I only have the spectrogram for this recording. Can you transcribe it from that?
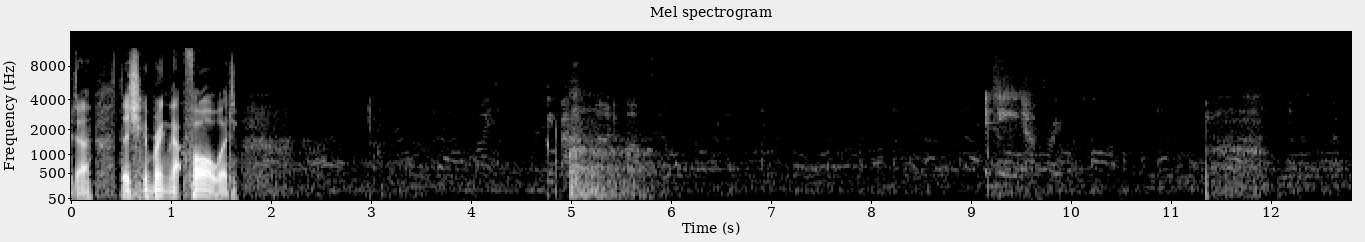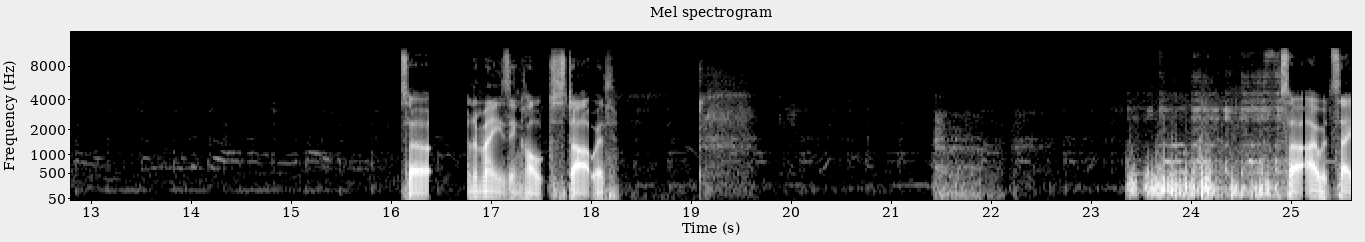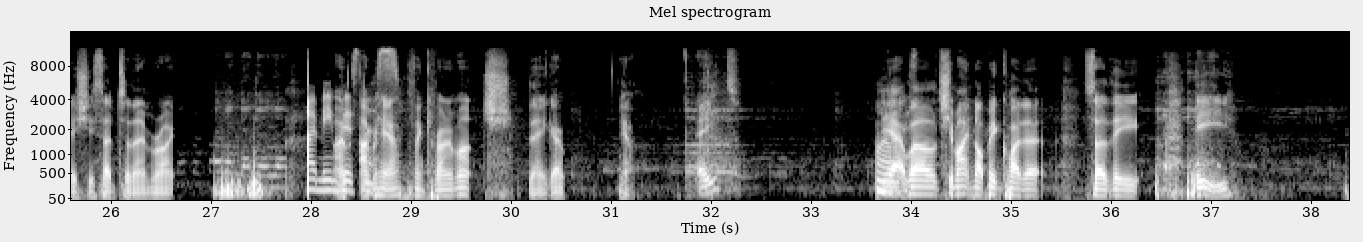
that she can bring that forward. So an amazing halt to start with. So I would say she said to them, right, I mean I'm, business. I'm here. Thank you very much. There you go. Yeah. Eight. Well, yeah, well, she might not be quite a... So the E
